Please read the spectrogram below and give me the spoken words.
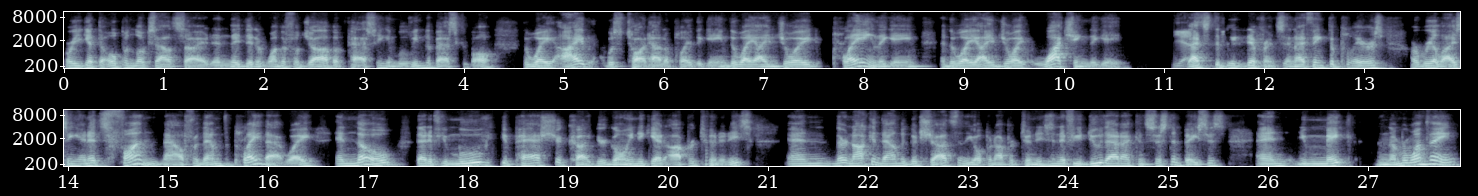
or you get the open looks outside. And they did a wonderful job of passing and moving the basketball the way I was taught how to play the game, the way I enjoyed playing the game, and the way I enjoy watching the game. Yes. That's the big difference. And I think the players are realizing, and it's fun now for them to play that way and know that if you move, you pass, you cut, you're going to get opportunities. And they're knocking down the good shots and the open opportunities. And if you do that on a consistent basis and you make the number one thing,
